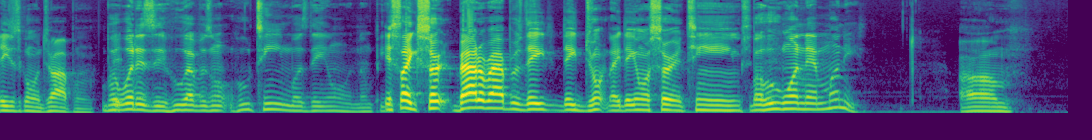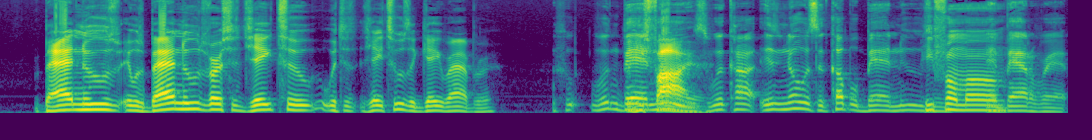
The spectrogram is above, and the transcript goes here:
They just gonna drop them. But what is it? Whoever's on, who team was they on? Them people. It's like certain battle rappers. They they join like they on certain teams. but who won that money? Um, bad news. It was bad news versus J two, which is J 2s a gay rapper. Who, what bad he's news? What kind? You know, it's a couple bad news. He from um battle rap.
